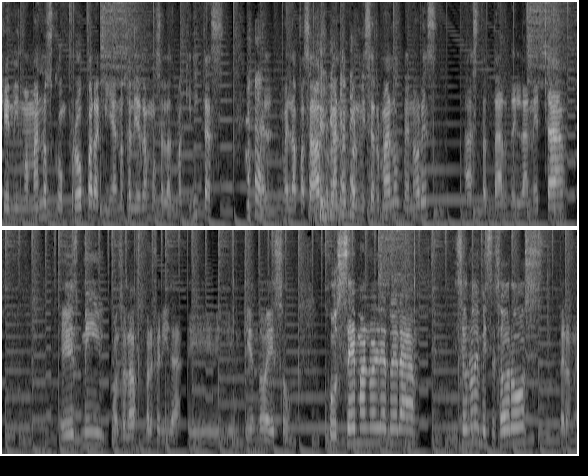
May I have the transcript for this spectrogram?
que mi mamá nos compró para que ya no saliéramos a las maquinitas. me, la pasaba jugando con mis hermanos menores hasta tarde. La neta es mi consola preferida. Eh, entiendo eso. José Manuel Herrera dice uno de mis tesoros. Espérame,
